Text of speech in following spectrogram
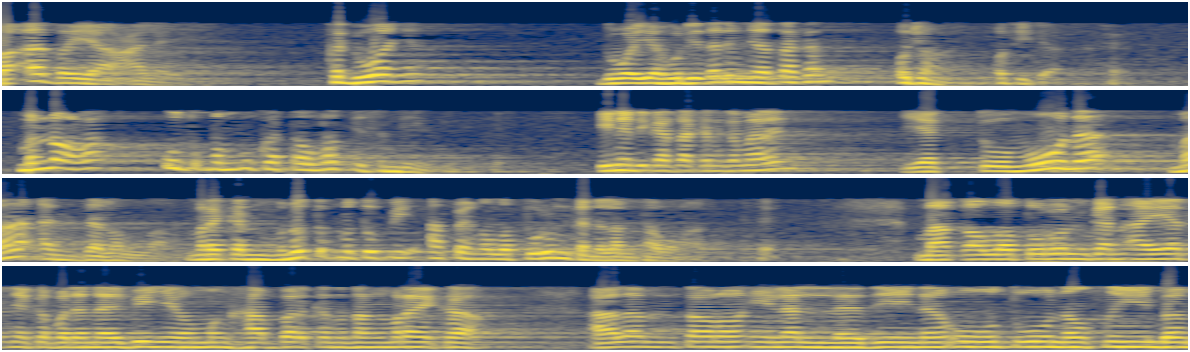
Fa'abaya alaih. Keduanya, dua Yahudi tadi menyatakan, oh jangan, oh tidak. Menolak untuk membuka Tauratnya sendiri. Ini dikatakan kemarin, yaktumuna ma anzalallah. Mereka menutup-nutupi apa yang Allah turunkan dalam Taurat. Ya. Maka Allah turunkan ayatnya kepada nabinya yang menghabarkan tentang mereka. Alam tara ilal alladhina utu nasiban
